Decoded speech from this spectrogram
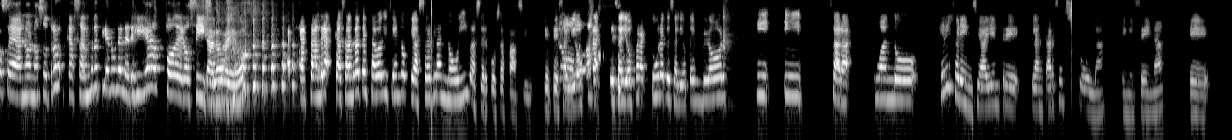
o sea, no, nosotros, Cassandra tiene una energía poderosísima. Ya lo veo. Cassandra, Cassandra te estaba diciendo que hacerla no iba a ser cosa fácil, que te, salió, te salió fractura, te salió temblor. Y, y Sara, cuando, ¿qué diferencia hay entre plantarse sola en escena eh,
